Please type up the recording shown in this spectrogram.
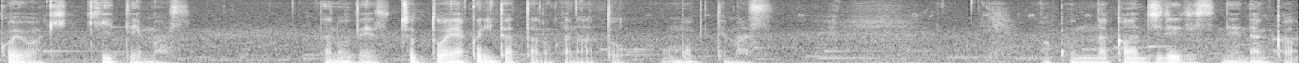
ー、声は聞いています。なのでちょっと役に立ったのかなと思ってます、まあ、こんな感じでですねなんか、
